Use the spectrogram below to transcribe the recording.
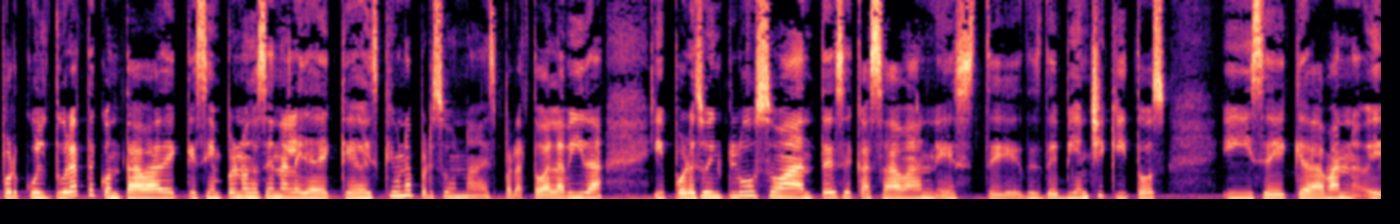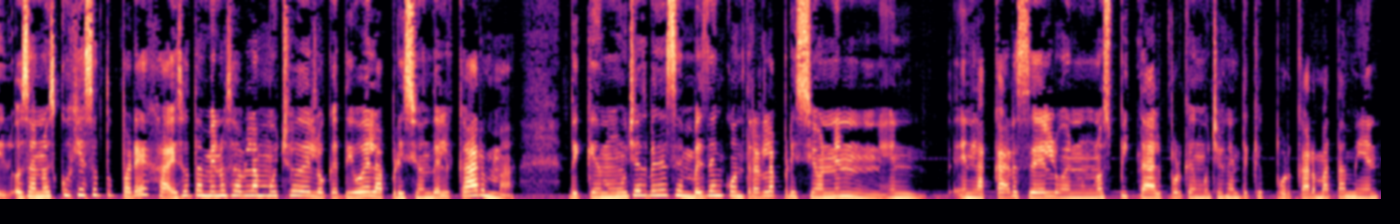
por cultura te contaba de que siempre nos hacen a la idea de que es que una persona es para toda la vida y por eso incluso antes se casaban este desde bien chiquitos y se quedaban, o sea, no escogías a tu pareja. Eso también nos habla mucho de lo que te digo de la prisión del karma, de que muchas veces en vez de encontrar la prisión en, en, en la cárcel o en un hospital, porque hay mucha gente que por karma también,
